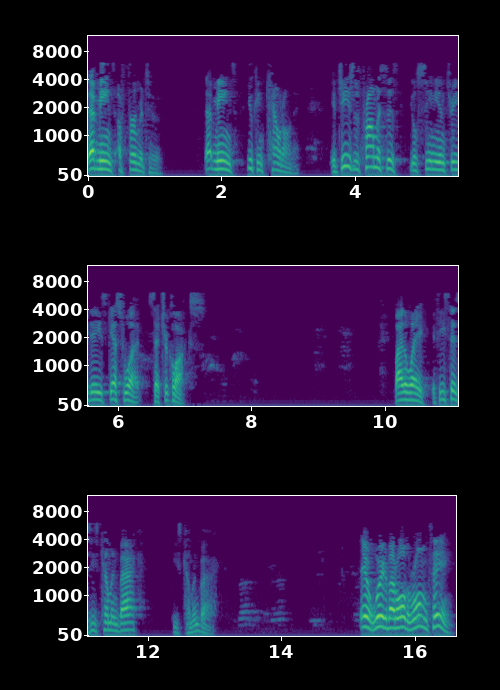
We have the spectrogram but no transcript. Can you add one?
That means affirmative. That means you can count on it. If Jesus promises, you'll see me in three days, guess what? Set your clocks. By the way, if he says he's coming back, he's coming back. They were worried about all the wrong things.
